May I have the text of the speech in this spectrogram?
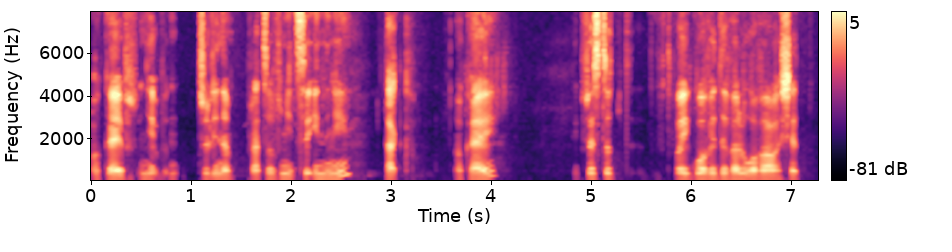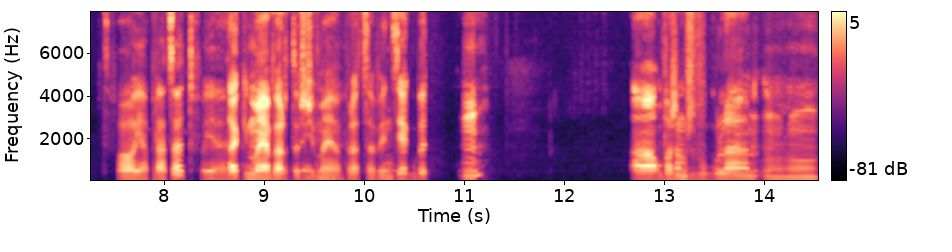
Okej, nie, czyli na pracownicy inni? Tak. Okej. I przez to w twojej głowie dewaluowała się twoja praca, twoje... Tak, i moja wartość, i moja praca, więc jakby. Mm, a uważam, że w ogóle. Mm,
